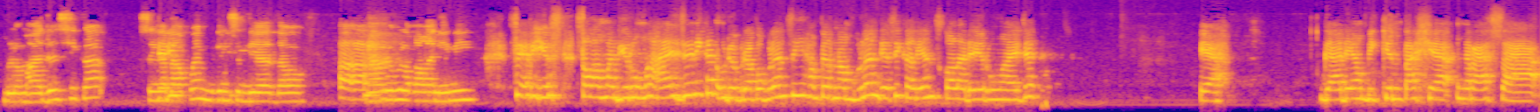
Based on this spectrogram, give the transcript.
Belum ada sih kak. Seingat Jadi, aku yang bikin sedih atau Uh, belakangan ini. Serius, selama di rumah aja nih kan udah berapa bulan sih? Hampir enam bulan gak sih kalian sekolah dari rumah aja? Ya, gak ada yang bikin Tasya ngerasa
